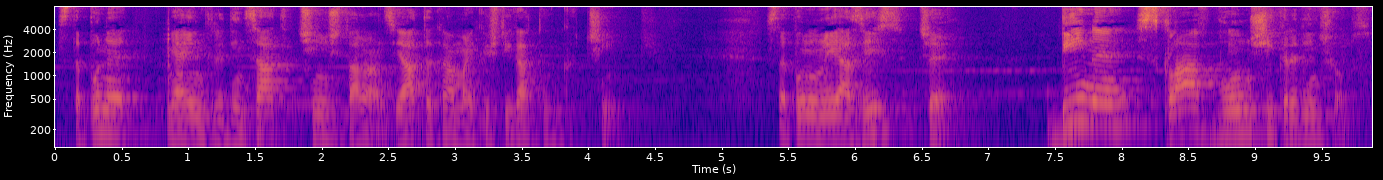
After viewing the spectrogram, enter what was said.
Stăpâne, mi-a încredințat cinci talanți. Iată că am mai câștigat încă cinci. Stăpânul lui a zis, ce? Bine, sclav bun și credincios.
